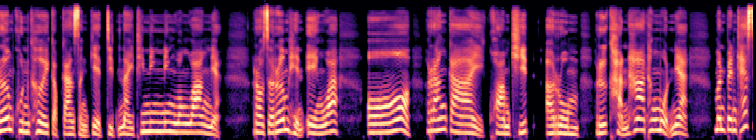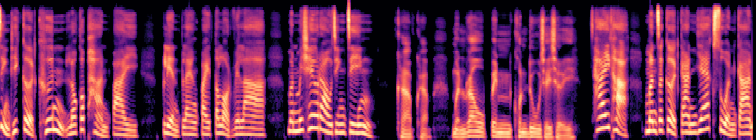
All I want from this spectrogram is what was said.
เริ่มคุ้นเคยกับการสังเกตจิตในที่นิ่งๆว่างๆเนี่ย เราจะเริ่มเห็นเองว่า อ๋อ ร่างกาย ความคิด อารมณ์ หรือขันธ์ห้าทั้งหมดเนี่ย มันเป็นแค่สิ่งที่เกิดขึ้นแล้วก็ผ่านไป เปลี่ยนแปลงไปตลอดเวลา มันไม่ใช่เราจริง ๆ ครับครับ เหมือนเราเป็นคนดูเฉยใช่ค่ะ มันจะเกิดการแยกส่วนกัน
